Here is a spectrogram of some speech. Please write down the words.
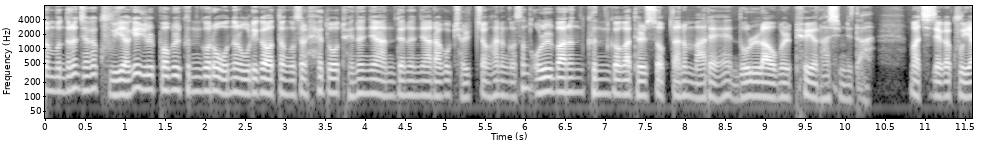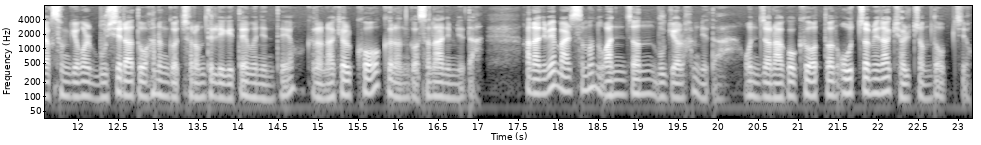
어떤 분들은 제가 구약의 율법을 근거로 오늘 우리가 어떤 것을 해도 되느냐 안 되느냐라고 결정하는 것은 올바른 근거가 될 수 없다는 말에 놀라움을 표현하십니다. 마치 제가 구약 성경을 무시라도 하는 것처럼 들리기 때문인데요. 그러나 결코 그런 것은 아닙니다. 하나님의 말씀은 완전 무결합니다. 온전하고 그 어떤 오점이나 결점도 없지요.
